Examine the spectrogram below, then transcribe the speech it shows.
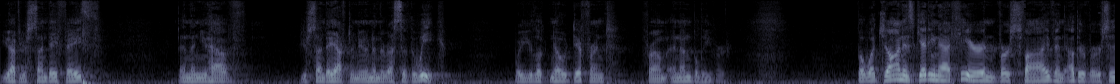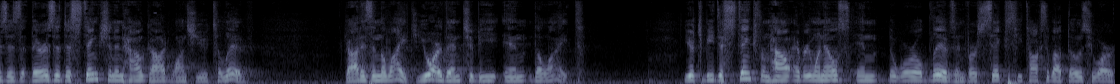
You have your Sunday faith, and then you have your Sunday afternoon and the rest of the week, where you look no different from an unbeliever. But what John is getting at here in verse 5 and other verses is that there is a distinction in how God wants you to live. God is in the light. You are then to be in the light. You're to be distinct from how everyone else in the world lives. In verse 6, he talks about those who are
